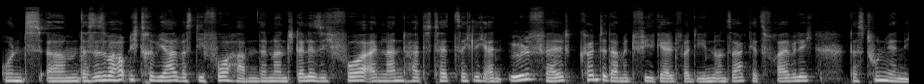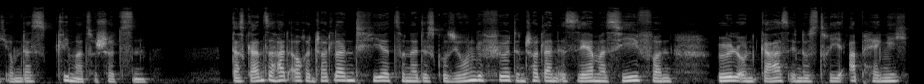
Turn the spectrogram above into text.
Und ähm, das ist überhaupt nicht trivial, was die vorhaben, denn man stelle sich vor, ein Land hat tatsächlich ein Ölfeld, könnte damit viel Geld verdienen und sagt jetzt freiwillig, das tun wir nicht, um das Klima zu schützen. Das Ganze hat auch in Schottland hier zu einer Diskussion geführt, denn Schottland ist sehr massiv von Öl- und Gasindustrie abhängig.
